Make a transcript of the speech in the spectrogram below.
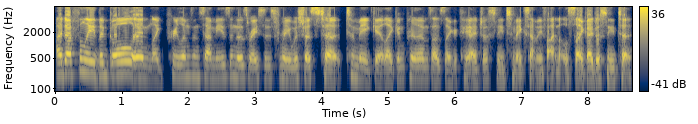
I definitely the goal in like prelims and semis in those races for me was just to to make it. Like in prelims, I was like, okay, I just need to make semifinals. Like I just need to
